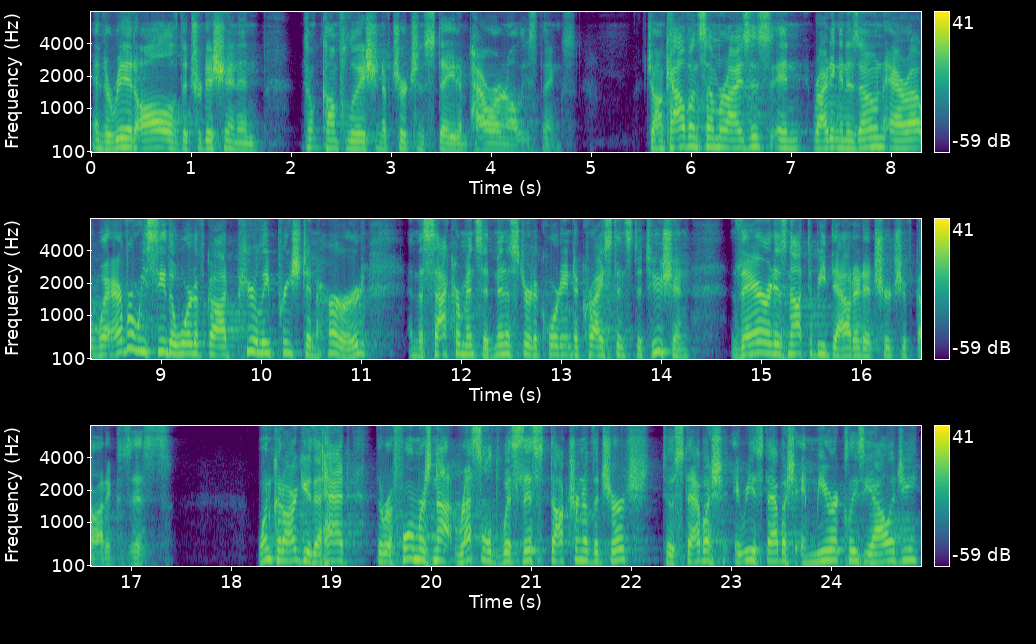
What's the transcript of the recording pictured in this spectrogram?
and to rid all of the tradition and confluation of church and state and power and all these things. John Calvin summarizes in writing in his own era wherever we see the word of God purely preached and heard, and the sacraments administered according to Christ's institution, there it is not to be doubted a church of God exists. One could argue that had the reformers not wrestled with this doctrine of the church to establish, reestablish a mere ecclesiology,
